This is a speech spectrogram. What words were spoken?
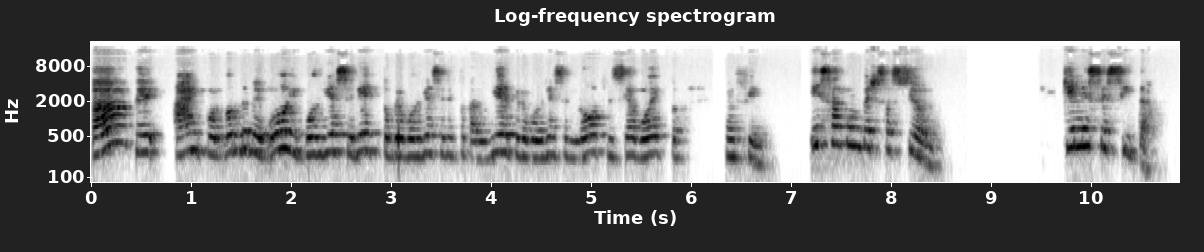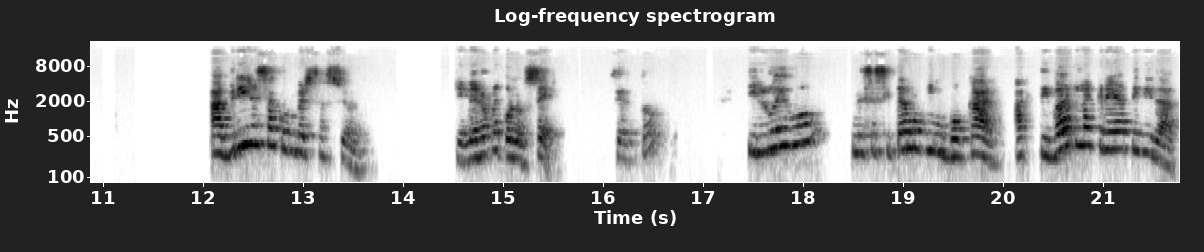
¿Ah? De, ay, ¿por dónde me voy? Podría ser esto, pero podría ser esto también, pero podría ser lo otro, y si hago esto. En fin, esa conversación, ¿qué necesita? Abrir esa conversación. Primero reconocer, ¿cierto? Y luego necesitamos invocar, activar la creatividad.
